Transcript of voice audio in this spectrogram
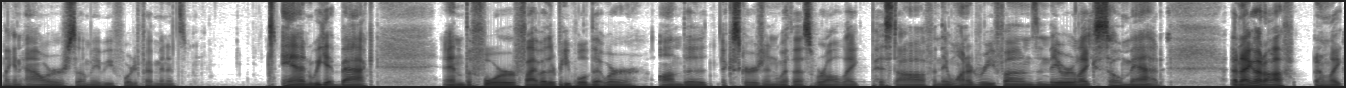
like an hour or so, maybe 45 minutes. And we get back, and the four or five other people that were on the excursion with us were all like pissed off and they wanted refunds and they were like so mad. And I got off and I'm like,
